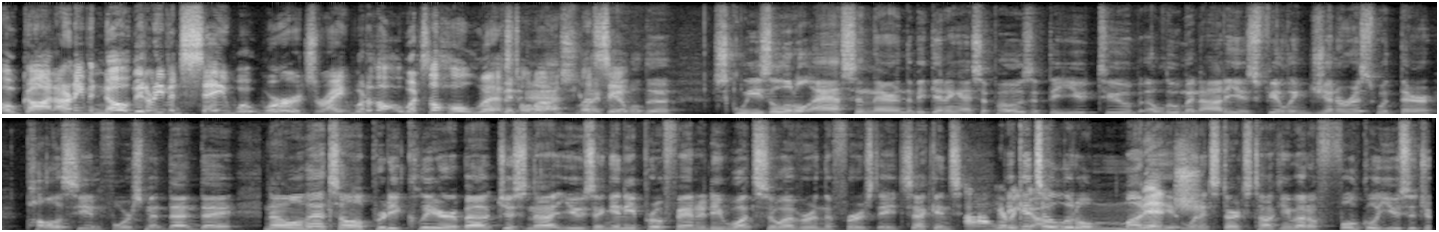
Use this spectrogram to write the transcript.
oh god, I don't even know. They don't even say what words, right? What are the, what's the whole list? Hold ass. on, let's might see. Be able to squeeze a little ass in there in the beginning, I suppose, if the YouTube Illuminati is feeling generous with their policy enforcement that day. Now, while that's all pretty clear about just not using any profanity whatsoever in the first eight seconds, Ah, here it gets go. a little muddy Bitch. when it starts talking about a focal usage of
